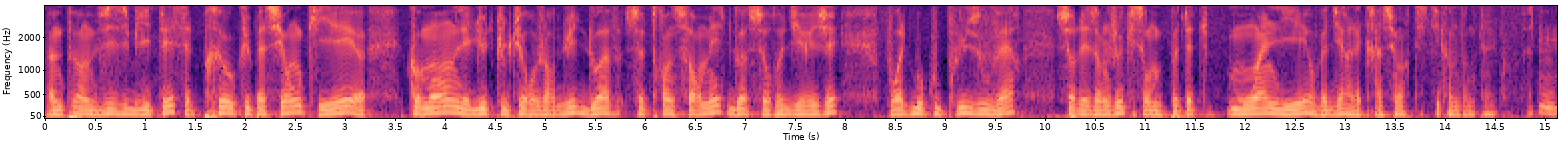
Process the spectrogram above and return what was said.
un peu en visibilité cette préoccupation qui est euh, comment les lieux de culture aujourd'hui doivent se transformer, doivent se rediriger pour être beaucoup plus ouverts sur des enjeux qui sont peut-être moins liés, on va dire, à la création artistique en tant que telle. Mmh.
